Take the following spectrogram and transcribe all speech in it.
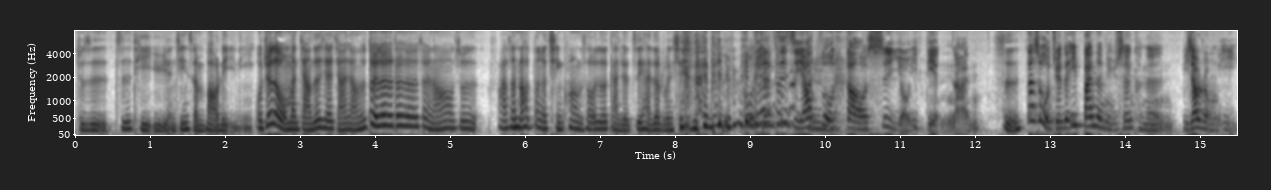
就是肢体语言、精神暴力你。我觉得我们讲这些讲一讲说对对对对对对，然后就是。发生到那个情况的时候，就是感觉自己还在沦陷在里面。我觉得 自己要做到是有一点难，是。但是我觉得一般的女生可能比较容易。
